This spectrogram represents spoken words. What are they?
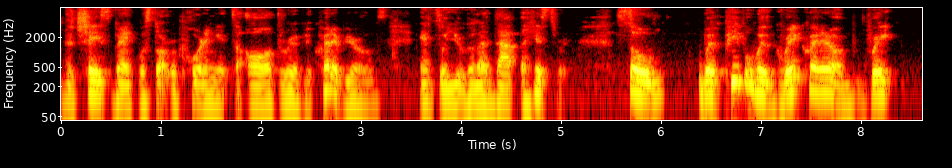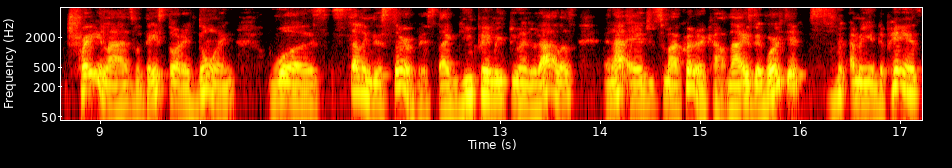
the Chase Bank will start reporting it to all three of your credit bureaus. And so you're going to adopt the history. So with people with great credit or great trade lines, what they started doing was selling this service. Like you pay me $300 and I add you to my credit account. Now, is it worth it? I mean, it depends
